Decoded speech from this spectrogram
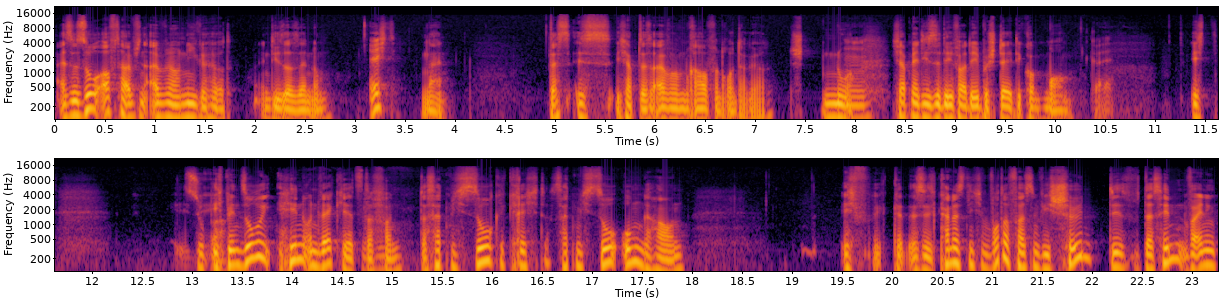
also so oft habe ich ein Album noch nie gehört in dieser Sendung. Echt? Nein. Das ist, ich habe das Album rauf und runter gehört. Nur. Ich habe mir diese DVD bestellt, die kommt morgen. Geil. Ich, Super. ich bin so hin und weg jetzt davon. Das hat mich so gekriegt. Das hat mich so umgehauen. Ich, ich kann das nicht in Worte fassen, wie schön das, das hinten, vor allen Dingen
